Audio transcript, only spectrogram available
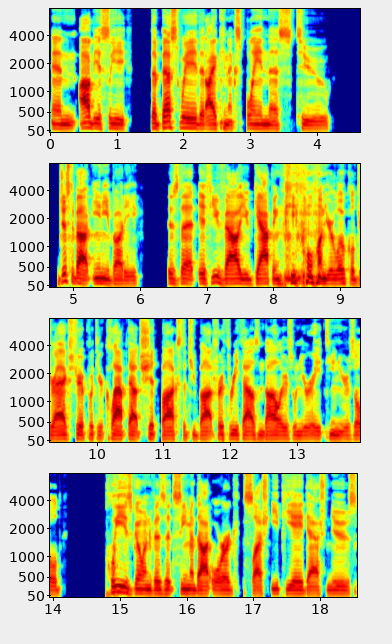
And obviously, the best way that I can explain this to just about anybody is that if you value gapping people on your local drag strip with your clapped out shitbox that you bought for $3,000 when you were 18 years old, please go and visit sema.org slash EPA news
